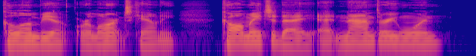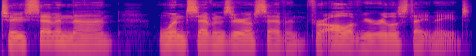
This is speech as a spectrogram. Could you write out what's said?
Columbia, or Lawrence County, call me today at 931 279 1707 for all of your real estate needs.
